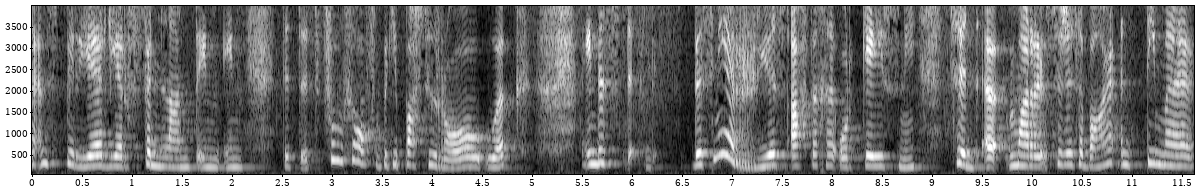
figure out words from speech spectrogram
geïnspireer deur Finland en en dit dit voel so 'n bietjie pastoraal ook. En dis dis nie 'n reusagtige orkes nie. So uh, maar so dis 'n baie intieme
